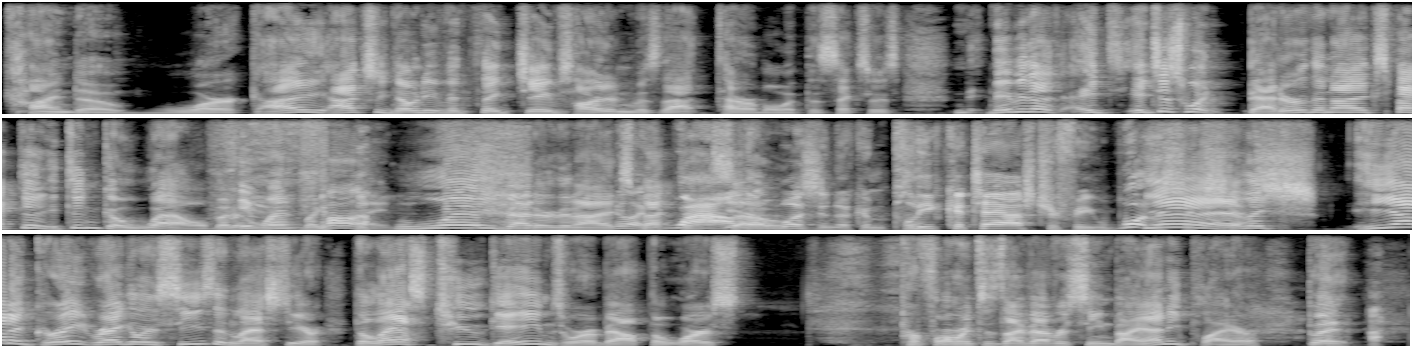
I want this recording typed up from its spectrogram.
kind of work. I actually don't even think James Harden was that terrible with the Sixers. Maybe that it, it just went better than I expected. It didn't go well, but it, It went, went like fine. way better than I You're like, expected. wow, So- that wasn't a complete catastrophe. What a yeah, success. like he had a great regular season last year. The last two games were about the worst performances I've ever seen by any player, but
